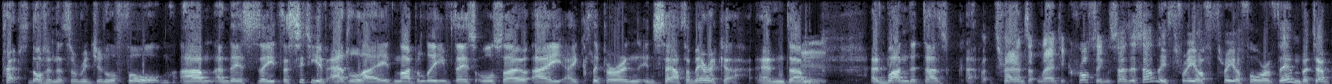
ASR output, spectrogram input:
perhaps not in its original form, um, and there's the, the city of Adelaide, and I believe there's also a, a clipper in, in South America, and um, and one that does uh, transatlantic crossings. So there's only three or three or four of them, but um,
